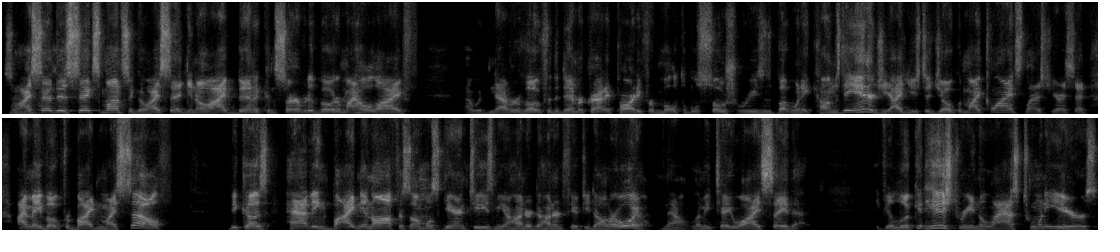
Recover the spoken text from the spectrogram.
So I said this six months ago. I said, you know, I've been a conservative voter my whole life. I would never vote for the Democratic Party for multiple social reasons. But when it comes to energy, I used to joke with my clients last year. I said, I may vote for Biden myself because having Biden in office almost guarantees me 100 to 150 dollar oil. Now, let me tell you why I say that. If you look at history in the last 20 years,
